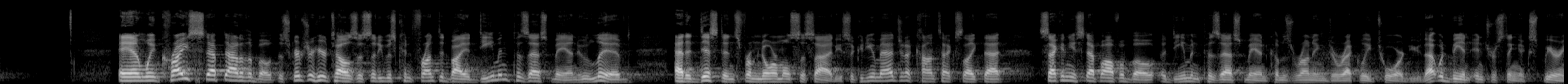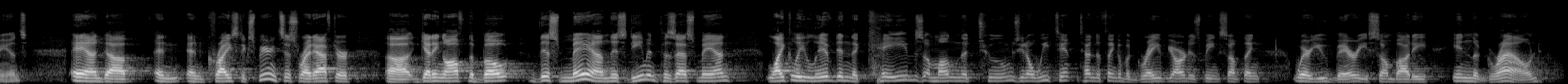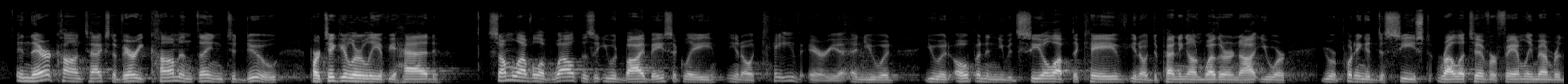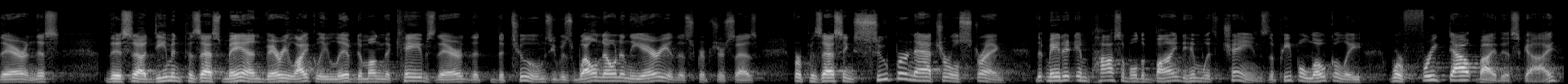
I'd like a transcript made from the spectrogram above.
And when Christ stepped out of the boat, the scripture here tells us that he was confronted by a demon possessed man who lived at a distance from normal society. So, could you imagine a context like that? Second, you step off a boat, a demon possessed man comes running directly toward you. That would be an interesting experience. And, uh, and, and Christ experienced this right after uh, getting off the boat. This man, this demon possessed man, likely lived in the caves among the tombs. You know, we t- tend to think of a graveyard as being something where you bury somebody in the ground. In their context, a very common thing to do, particularly if you had some level of wealth, is that you would buy basically, you know, a cave area and you would you would open and you would seal up the cave, you know, depending on whether or not you were you were putting a deceased relative or family member there. And this This uh, demon possessed man very likely lived among the caves there, the, the tombs. He was well known in the area, the scripture says, for possessing supernatural strength that made it impossible to bind him with chains. The people locally were freaked out by this guy.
